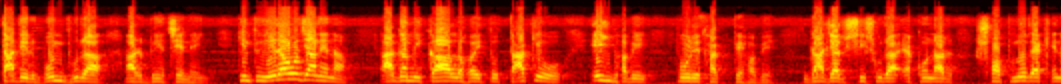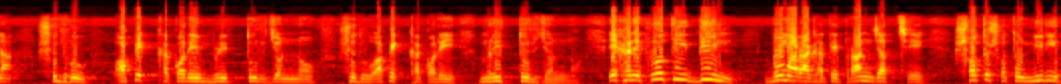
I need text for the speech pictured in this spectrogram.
তাদের বন্ধুরা আর বেঁচে নেই। কিন্তু এরাও জানে না আগামীকাল হয়তো তাকেও এইভাবে পড়ে থাকতে হবে। গাজার শিশুরা এখন আর স্বপ্ন দেখে না, শুধু অপেক্ষা করে মৃত্যুর জন্য, শুধু অপেক্ষা করে মৃত্যুর জন্য। এখানে প্রতিদিন বোমার আঘাতে প্রাণ যাচ্ছে শত শত নিরীহ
